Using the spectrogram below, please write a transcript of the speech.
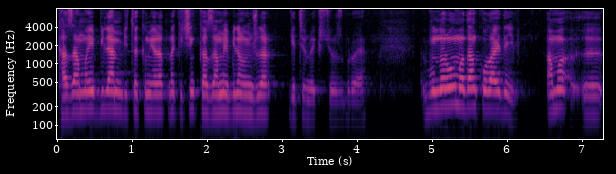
Kazanmayı bilen bir takım yaratmak için kazanmayı bilen oyuncular getirmek istiyoruz buraya. Bunlar olmadan kolay değil. Ama e,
